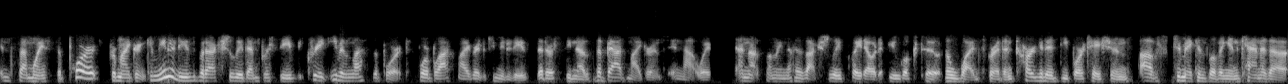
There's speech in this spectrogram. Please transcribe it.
in some ways support for migrant communities, but actually then perceive create even less support for black migrant communities that are seen as the bad migrants in that way. And that's something that has actually played out if you look to the widespread and targeted deportations of Jamaicans living in Canada,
